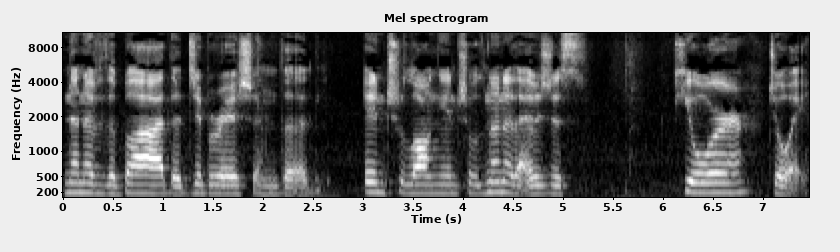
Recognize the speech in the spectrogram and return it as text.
none of the blah, the gibberish, and the intro, long intros, none of that. It was just pure joy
